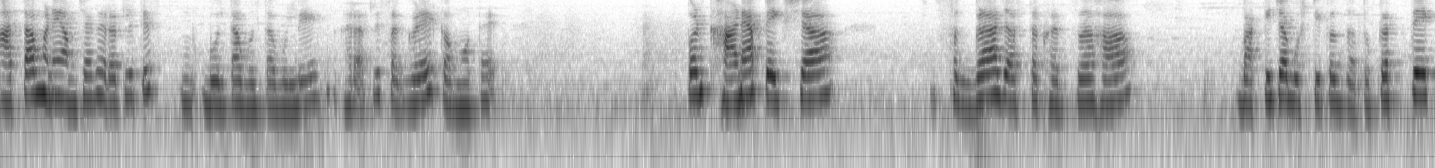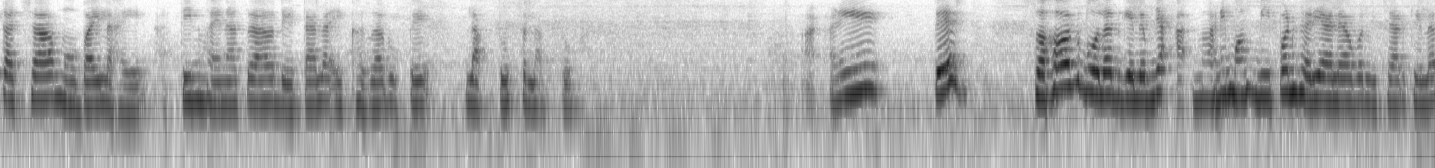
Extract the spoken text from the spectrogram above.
आता म्हणे आमच्या घरातले तेच बोलता बोलता बोलले घरातले सगळे कमवत आहेत. पण खाण्यापेक्षा सगळा जास्त खर्च हा बाकीच्या गोष्टीतच जातो. प्रत्येकाचा मोबाईल आहे. तीन महिन्याचा डेटाला एक हजार रुपये लागतोच लागतो. आणि ते सहज बोलत गेले. म्हणजे आणि मग मी पण घरी आल्यावर विचार केला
